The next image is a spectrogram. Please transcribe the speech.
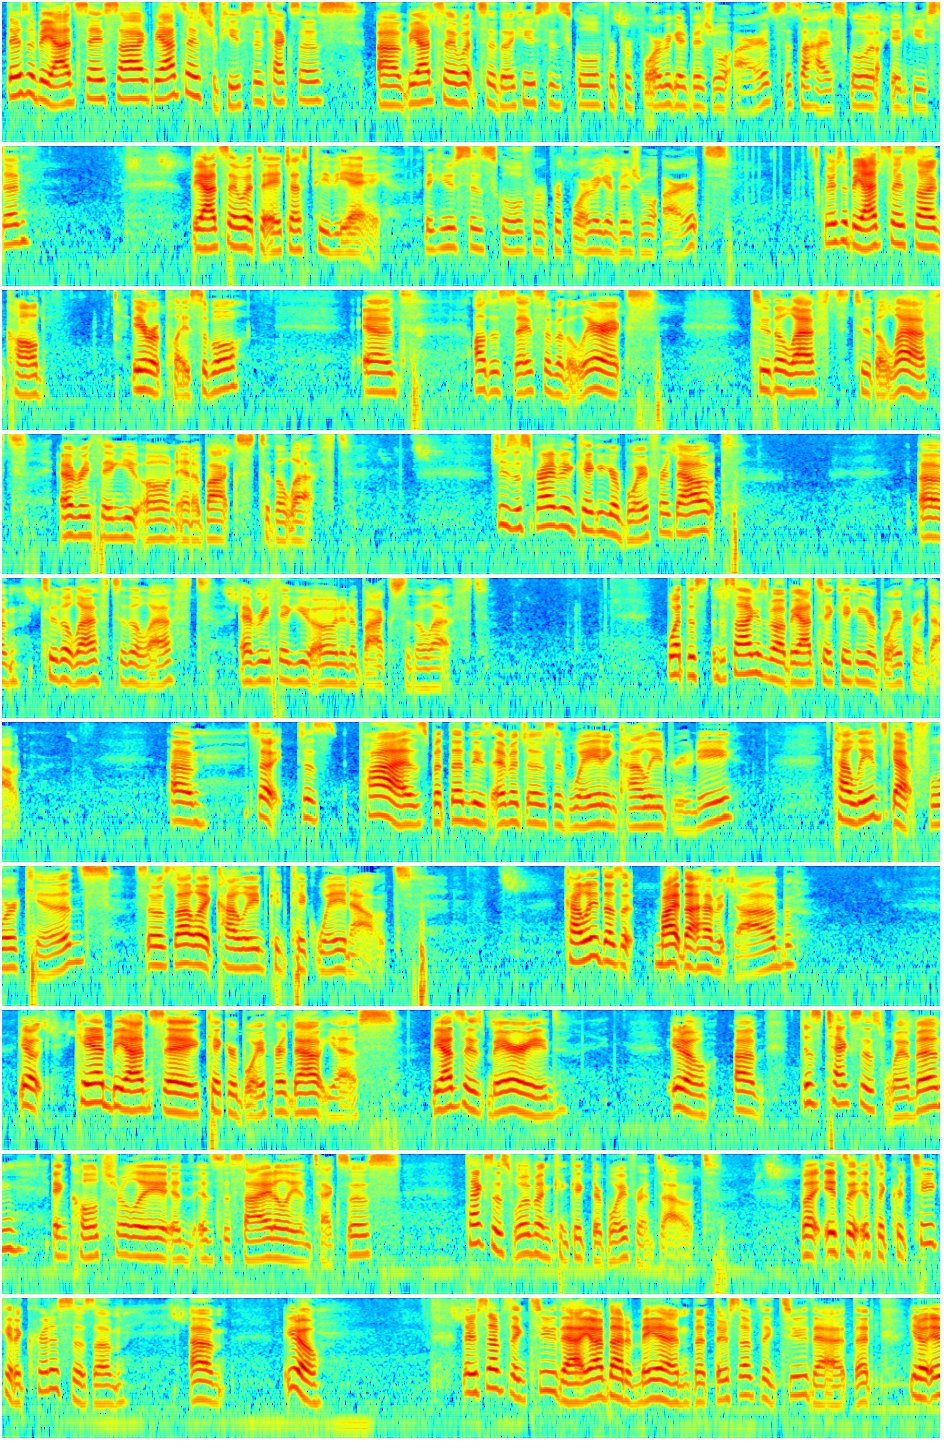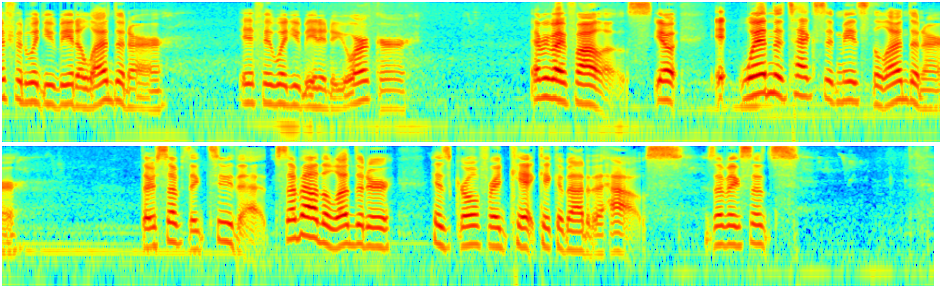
there's a Beyonce song. Beyonce is from Houston, Texas. Uh, Beyonce went to the Houston School for Performing and Visual Arts. That's a high school in, in Houston. Beyonce went to HSPVA, the Houston School for Performing and Visual Arts. There's a Beyonce song called Irreplaceable. And I'll just say some of the lyrics. To the left, to the left, everything you own in a box to the left. She's describing kicking her boyfriend out. Um, to the left, to the left. Everything you own in a box to the left. What this the song is about Beyonce kicking her boyfriend out. Um, so just pause, but then these images of Wayne and Colleen Rooney. Colleen's got four kids, so it's not like Colleen could kick Wayne out. Colleen doesn't might not have a job. You know, can Beyonce kick her boyfriend out? Yes. Beyonce is married. You know, um, just Texas women and culturally and, and societally in Texas, Texas women can kick their boyfriends out. But it's a it's a critique and a criticism. Um, you know, there's something to that. I'm not a man, but there's something to that. That you know, if and when you meet a Londoner, if and when you meet a New Yorker, everybody follows. You know, it, when the Texan meets the Londoner, there's something to that. Somehow the Londoner, his girlfriend can't kick him out of the house. Does that make sense?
